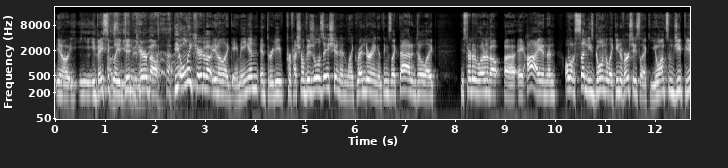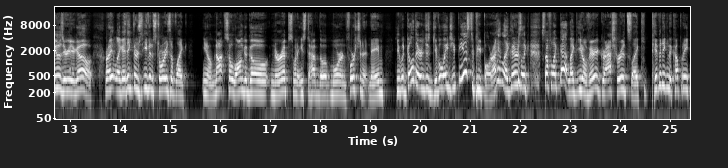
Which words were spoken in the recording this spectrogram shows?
you know, he, he basically didn't care about, he only cared about, you know, like gaming and, and 3D professional visualization and like rendering and things like that until like he started to learn about uh, AI, and then all of a sudden he's going to like universities like, you want some GPUs? Here you go, right? Like I think there's even stories of like, you know, not so long ago, NeurIPS, when it used to have the more unfortunate name, he would go there and just give away GPUs to people, right? Like there's like stuff like that, like, you know, very grassroots, like pivoting the company.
